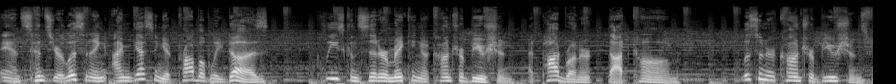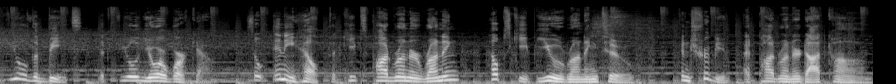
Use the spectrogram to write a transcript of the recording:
and since you're listening, I'm guessing it probably does, please consider making a contribution at podrunner.com. Listener contributions fuel the beats that fuel your workout, so any help that keeps Podrunner running helps keep you running too. Contribute at podrunner.com.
